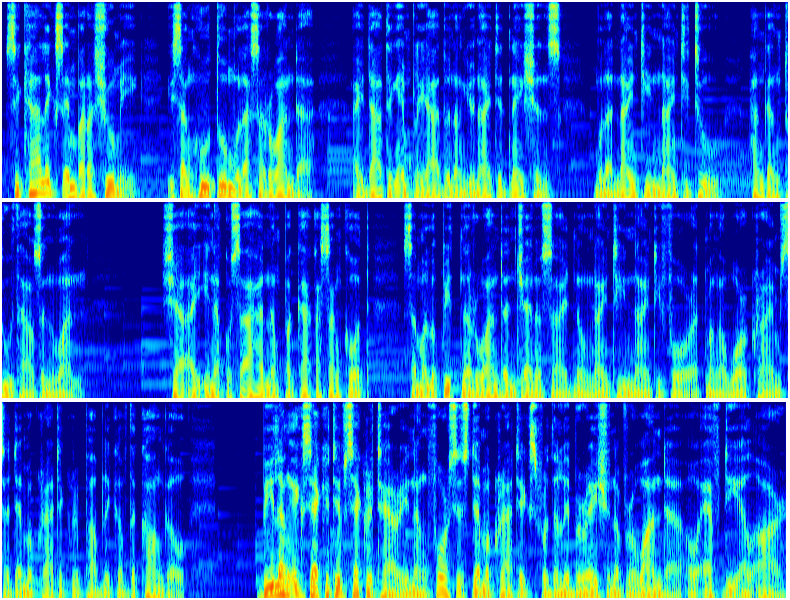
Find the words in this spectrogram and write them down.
Si Calix Embarashumi, isang Hutu mula sa Rwanda, ay dating empleyado ng United Nations mula 1992 hanggang 2001. Siya ay inakusahan ng pagkakasangkot sa malupit na Rwandan genocide noong 1994 at mga war crimes sa Democratic Republic of the Congo Bilang Executive Secretary ng Forces Democratics for the Liberation of Rwanda o FDLR,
